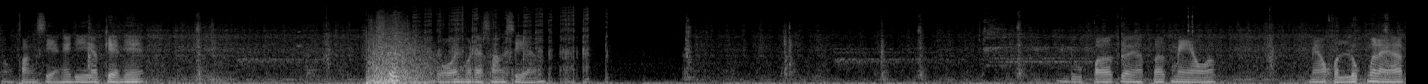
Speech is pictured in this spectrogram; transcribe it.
ต้อง ฟังเสียงให้ดีครับเกมนี้โอ้ยหมดแต่ฟังเสียง ดู perk ด้วยครับ perk แมวครับ แมวขนลุกเมื่อไหร่ครับ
